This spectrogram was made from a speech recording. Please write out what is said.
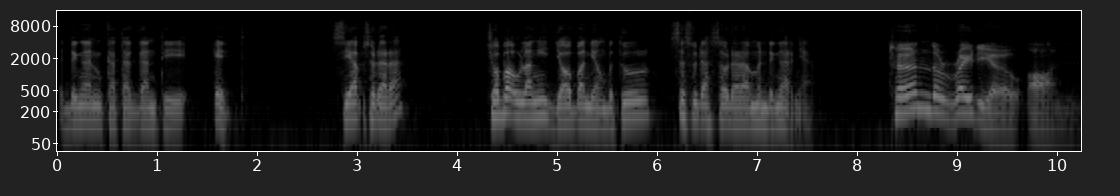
dengan kata ganti it. Siap, saudara? Coba ulangi jawaban yang betul sesudah saudara mendengarnya. Turn the radio on.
